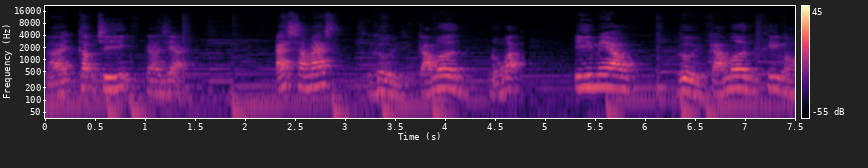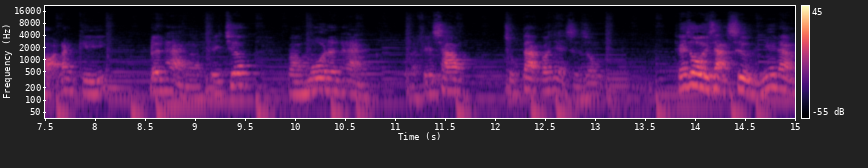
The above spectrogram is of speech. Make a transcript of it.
Đấy, thậm chí là gì ạ? SMS gửi cảm ơn đúng không ạ? Email gửi cảm ơn khi mà họ đăng ký đơn hàng ở phía trước và mua đơn hàng ở phía sau. Chúng ta có thể sử dụng. Thế rồi giả sử như là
